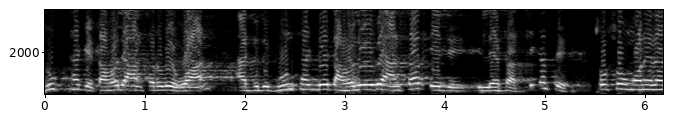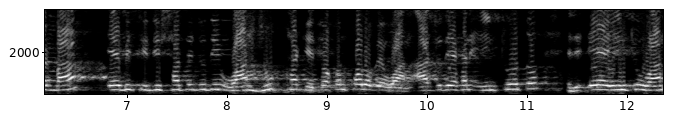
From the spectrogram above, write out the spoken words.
যোগ থাকে, তাহলে আনসার হবে ওয়ান আর যদি গুণ থাকবে, তাহলে হবে আনসার এই যে লেটার ঠিক আছে? সবসময় মনে রাখবা এ বি সি ডির সাথে যদি ওয়ান যোগ থাকে, তখন ফল হবে ওয়ান আর যদি এখানে ইনটু হতো এ ইনটু ওয়ান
